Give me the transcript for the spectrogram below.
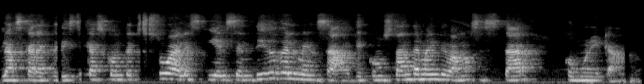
las características contextuales y el sentido del mensaje que constantemente vamos a estar comunicando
